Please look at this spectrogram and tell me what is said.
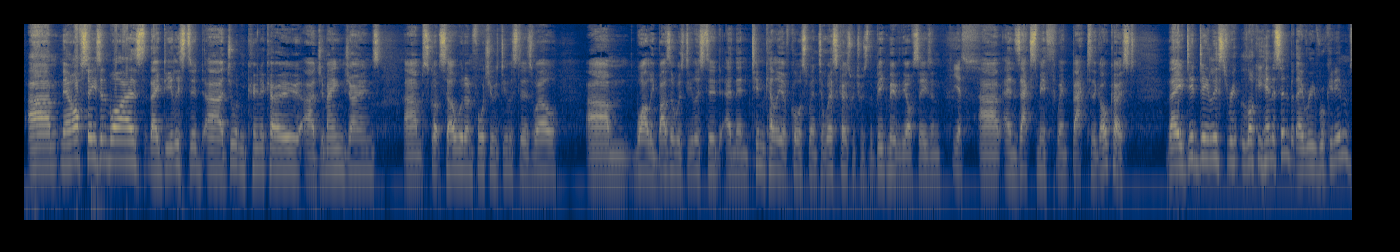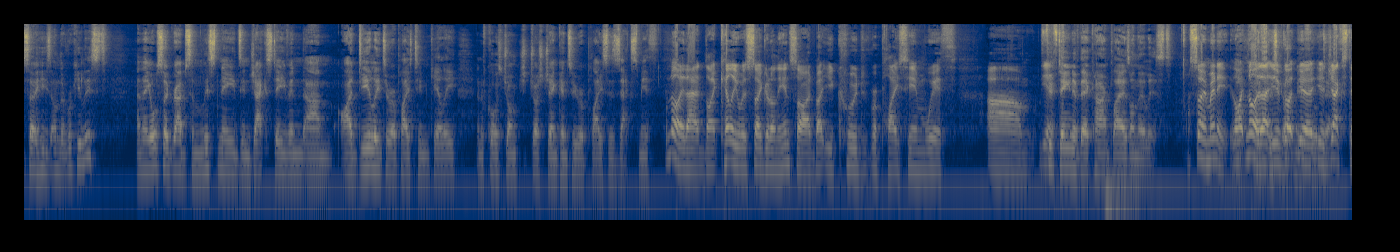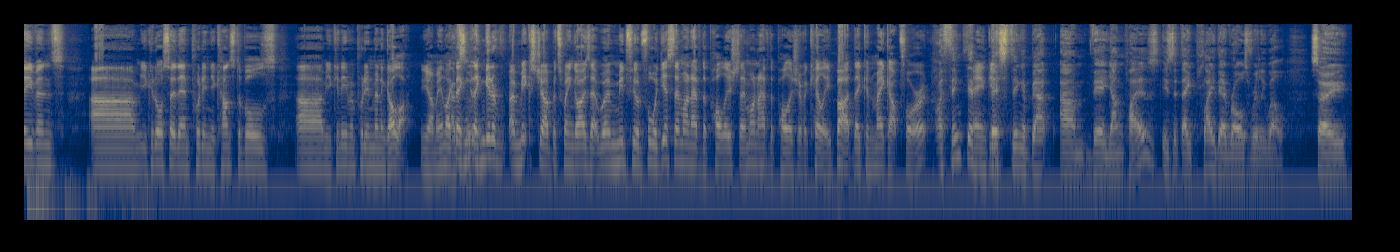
Um, now, off season wise, they delisted uh, Jordan Cunico, uh, Jamaine Jones, um, Scott Selwood, unfortunately, was delisted as well. Um, Wylie Buzza was delisted, and then Tim Kelly, of course, went to West Coast, which was the big move of the off season. Yes. Uh, and Zac Smith went back to the Gold Coast. They did delist Re- Lockie Henderson, but they re-rookied him, so he's on the rookie list. And they also grabbed some list needs in Jack Steven, um, ideally to replace Tim Kelly, and of course John, Josh Jenkins, who replaces Zac Smith. Well, not only that, like Kelly was so good on the inside, but you could replace him with, um, yeah, Fifteen of their current players on their list. So many. Like Oh, not that, you've got got your, your. Jack Stevens. Um, you could also then put in your Constables. Um, you can even put in Menegola. You know what I mean? Like they can they can get a, a mixture between guys that were midfield forward. Yes, they might have the polish. They might not have the polish of a Kelly, but they can make up for it. I think the And give- best thing about um, their young players is that they play their roles really well. So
